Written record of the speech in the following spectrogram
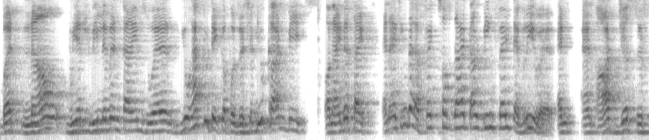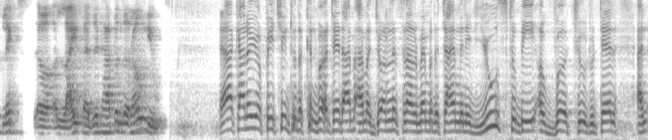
But now we are, we live in times where you have to take a position. You can't be on either side. And i think the effects of that are being felt everywhere. And and art just reflects uh, life as it happens around you yeah, Kanu, you're preaching to the converted. I'm, I'm a journalist, and I remember the time when it used to be a virtue to tell an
